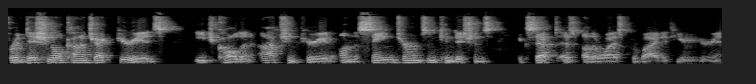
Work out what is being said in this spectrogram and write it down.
for additional contract periods, each called an option period, on the same terms and conditions except as otherwise provided herein.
